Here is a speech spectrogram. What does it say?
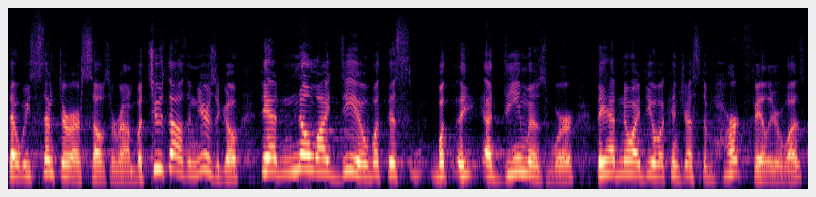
that we center ourselves around. But 2,000 years ago, they had no idea what, this, what the edemas were. They had no idea what congestive heart failure was,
